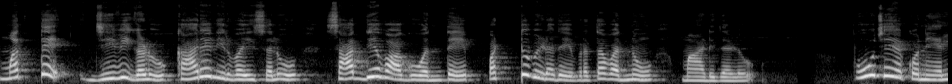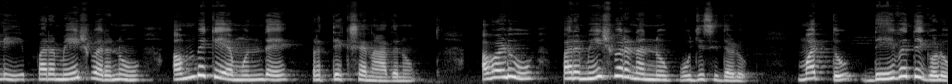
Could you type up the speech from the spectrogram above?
ಮತ್ತೆ ಜೀವಿಗಳು ಕಾರ್ಯನಿರ್ವಹಿಸಲು ಸಾಧ್ಯವಾಗುವಂತೆ ಪಟ್ಟು ಬಿಡದೆ ವ್ರತವನ್ನು ಮಾಡಿದಳು. ಪೂಜೆಯ ಕೊನೆಯಲ್ಲಿ ಪರಮೇಶ್ವರನು ಅಂಬಿಕೆಯ ಮುಂದೆ ಪ್ರತ್ಯಕ್ಷನಾದನು. ಅವಳು ಪರಮೇಶ್ವರನನ್ನು ಪೂಜಿಸಿದಳು ಮತ್ತು ದೇವತೆಗಳು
